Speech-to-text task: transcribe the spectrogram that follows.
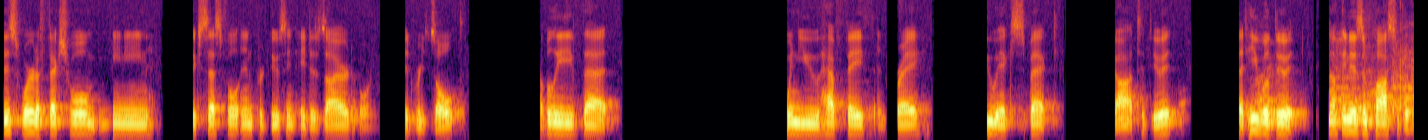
This word effectual meaning successful in producing a desired or intended result. I believe that when you have faith and pray, you expect God to do it, that He will do it. Nothing is impossible.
